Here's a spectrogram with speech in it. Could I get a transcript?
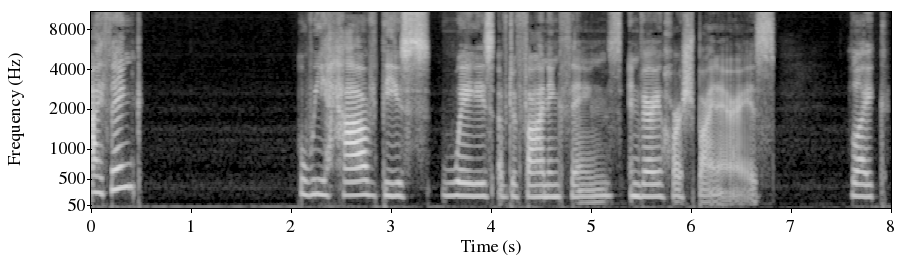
I think we have these ways of defining things in very harsh binaries. Like,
